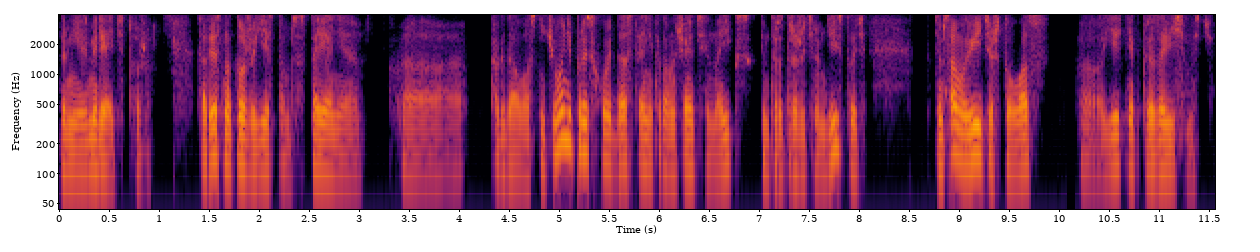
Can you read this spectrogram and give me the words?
Вернее, измеряете тоже. Соответственно, тоже есть там состояние, а, когда у вас ничего не происходит, да, состояние, когда вы начинаете на x каким-то раздражителем действовать. Тем самым вы видите, что у вас а, есть некоторая зависимость.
